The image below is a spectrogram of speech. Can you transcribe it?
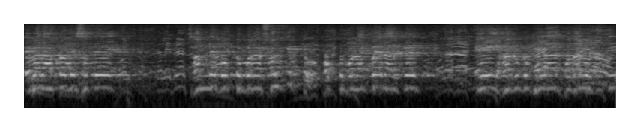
এবার আপনাদের সাথে সামনে বক্তব্য রাখ- সংক্ষিপ্ত বক্তব্য রাখবেন আজকের এই হাডুডু খেলার প্রধান অতিথি,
